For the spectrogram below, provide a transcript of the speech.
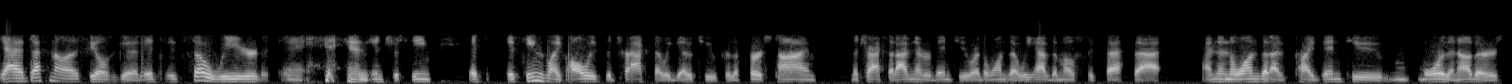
Yeah, it definitely feels good. It's it's so weird and, and interesting. It's it seems like always the tracks that we go to for the first time the tracks that I've never been to are the ones that we have the most success at. And then the ones that I've probably been to more than others,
